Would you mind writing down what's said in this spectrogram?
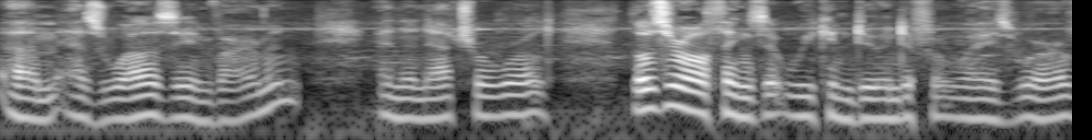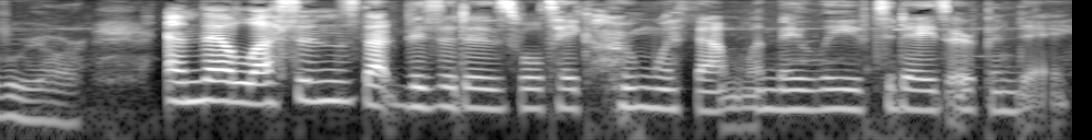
um, as well as the environment and the natural world. Those are all things that we can do in different ways wherever we are. And they're lessons that visitors will take home with them when they leave today's open day.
